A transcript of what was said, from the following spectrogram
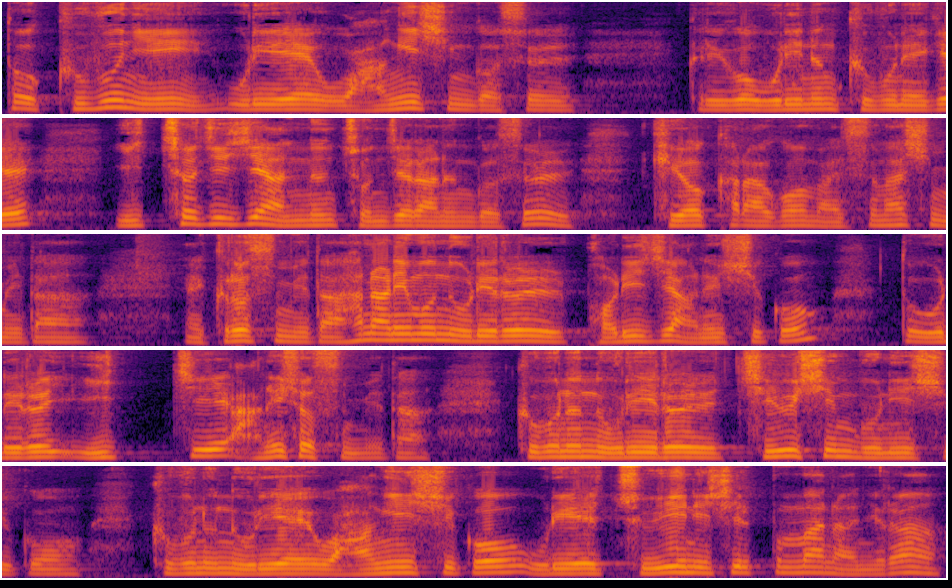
또 그분이 우리의 왕이신 것을 그리고 우리는 그분에게 잊혀지지 않는 존재라는 것을 기억하라고 말씀하십니다. 그렇습니다. 하나님은 우리를 버리지 않으시고 또 우리를 잊지 않으셨습니다. 그분은 우리를 지으신 분이시고 그분은 우리의 왕이시고 우리의 주인이실 뿐만 아니라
